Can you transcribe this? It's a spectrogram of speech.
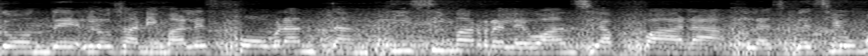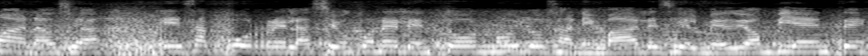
donde los animales cobran tantísima relevancia para la especie humana, o sea, esa correlación con el entorno y los animales y el medio ambiente,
